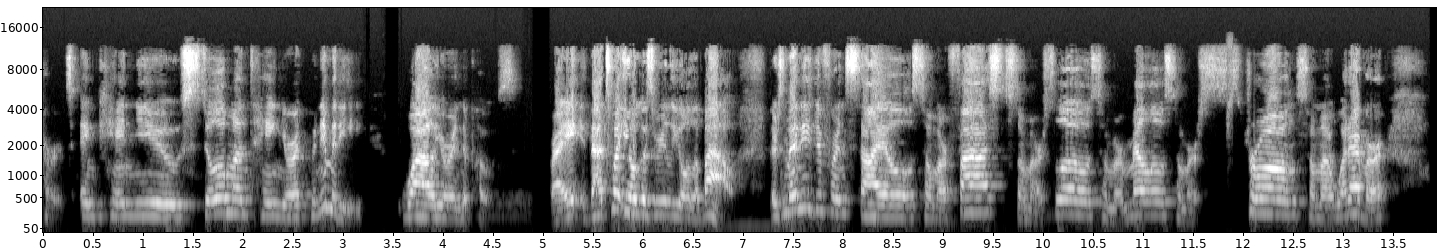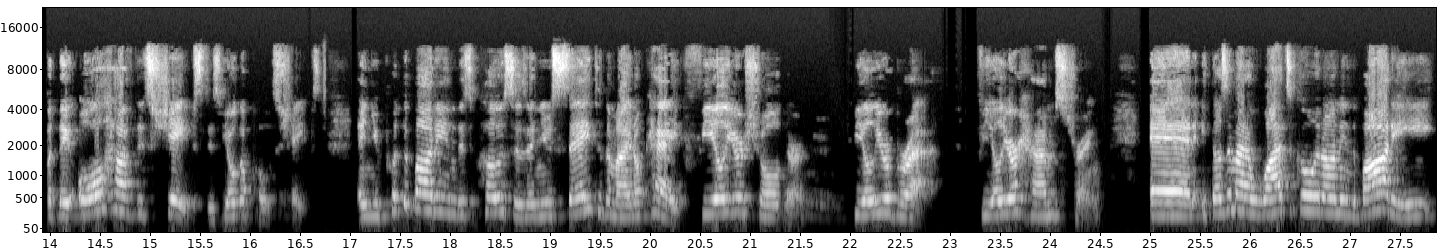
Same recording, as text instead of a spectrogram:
hurts and can you still maintain your equanimity while you're in the pose right? That's what yoga is really all about. There's many different styles. Some are fast, some are slow, some are mellow, some are strong, some are whatever. But they all have these shapes, these yoga pose shapes. And you put the body in these poses and you say to the mind, okay, feel your shoulder, feel your breath, feel your hamstring. And it doesn't matter what's going on in the body,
